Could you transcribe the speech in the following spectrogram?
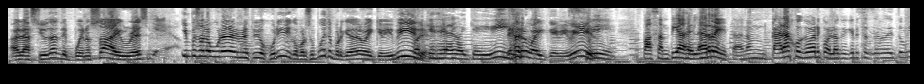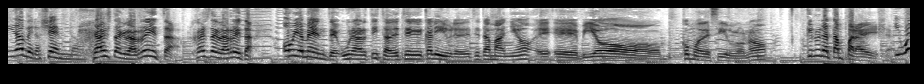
a la ciudad de Buenos Aires. Yeah. Y empezó a laburar en un estudio jurídico, por supuesto, porque de algo hay que vivir. Porque de algo hay que vivir. De algo hay que vivir. Sí. Pasantías de la reta, ¿no? Un carajo que ver con lo que querés hacer de tu vida, pero yendo. Hashtag la reta. Hashtag la reta. Obviamente, una artista de este calibre, de este tamaño, eh, eh, vio. ¿Cómo decirlo, no? Que no era tan para ella. Igual,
